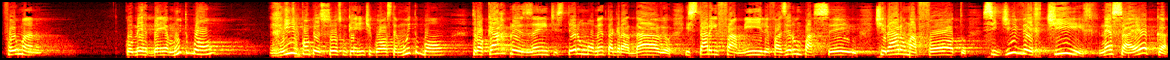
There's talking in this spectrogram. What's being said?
Foi humana. Comer bem é muito bom, rir com pessoas com quem a gente gosta é muito bom, trocar presentes, ter um momento agradável, estar em família, fazer um passeio, tirar uma foto, se divertir nessa época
